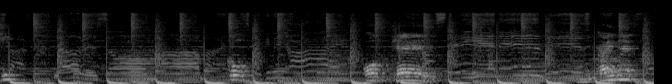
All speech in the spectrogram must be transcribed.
4 5 OK 2回目。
